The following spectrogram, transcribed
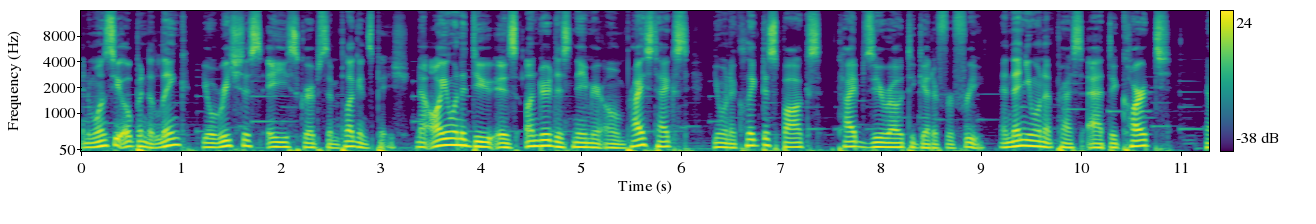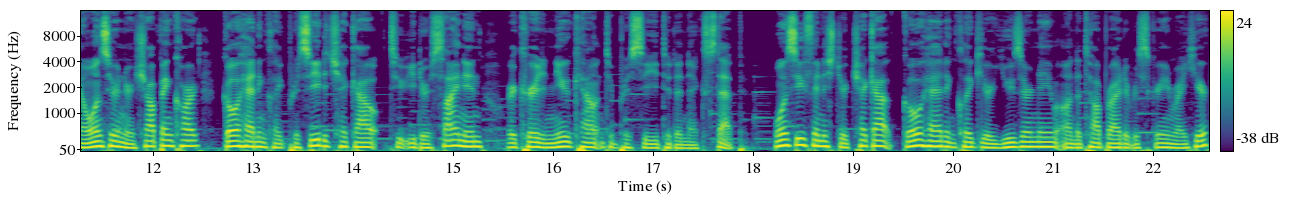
and once you open the link, you'll reach this aescripts and plugins page. Now all you want to do is under this name your own price text, you want to click this box, type 0 to get it for free, and then you want to press add to cart, now once you're in your shopping cart, go ahead and click proceed to checkout to either sign in or create a new account to proceed to the next step. Once you've finished your checkout, go ahead and click your username on the top right of your screen right here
